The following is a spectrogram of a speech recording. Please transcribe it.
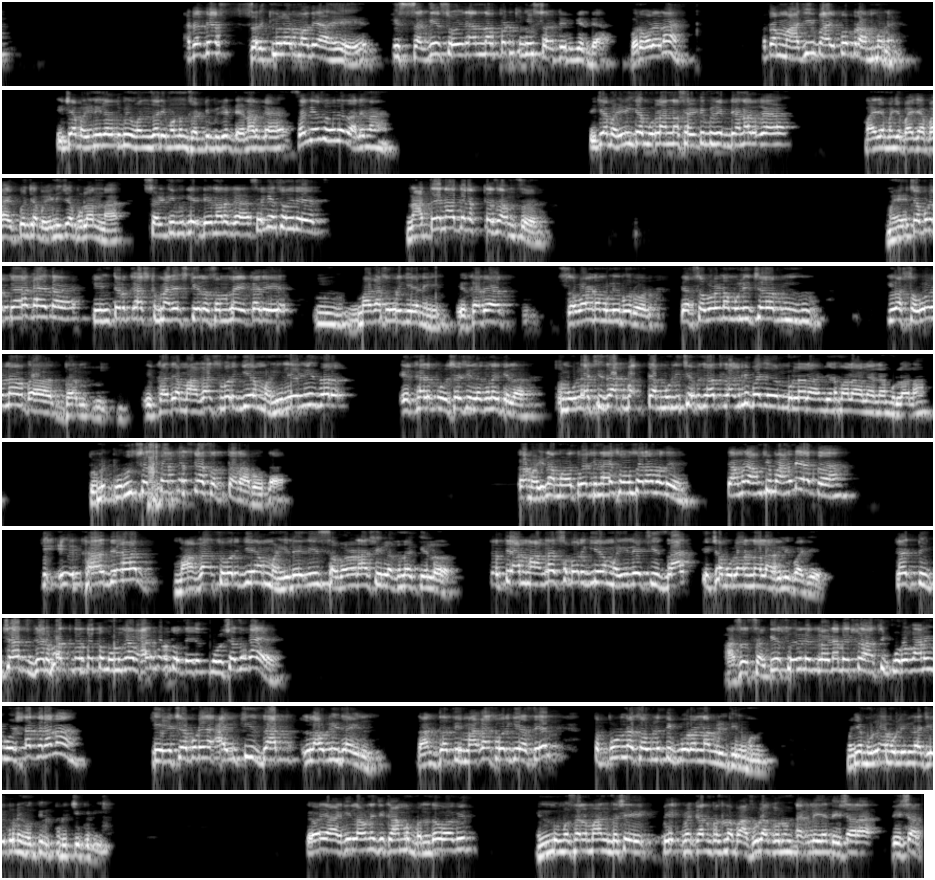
आता त्या सर्क्युलरमध्ये आहे की सगळे सोयऱ्यांना पण तुम्ही सर्टिफिकेट द्या. बरोबर आहे ना? आता माझी बायको ब्राह्मण आहे. तिच्या बहिणीला तुम्ही वंजारी म्हणून सर्टिफिकेट देणार काय सगळे सोयरे झाले ना. तिच्या बहिणीच्या मुलांना सर्टिफिकेट देणार का? माझ्या म्हणजे माझ्या बायकोच्या बहिणीच्या मुलांना सर्टिफिकेट देणार का? सगळे सोयरे आहेत. नाते नाते रक्तच आमचं. मग ह्याच्या पुढे काय कायदा आहे इंटरकास्ट मॅरेज केलं समजा एखादे मागासवर्गीयाने एखाद्या सवर्ण मुलीबरोबर त्या सवर्ण मुलीच्या किंवा सवर्ण एखाद्या मागासवर्गीय महिलेने जर एखाद्या पुरुषाशी लग्न केलं तर मुलाची जात त्या मुलीची जात लागली पाहिजे मुलाला जन्माला आलेल्या मुलाला. तुम्ही पुरुष सत्ताकच का सत्ता राबवता? का महिला महत्वाची नाही संसारामध्ये? त्यामुळे आमची मागणी आता. की एखाद्या मागासवर्गीय महिलेने सवर्णाशी लग्न केलं तर त्या मागासवर्गीय महिलेची जात तिच्या मुलांना लागली पाहिजे. त्या तिच्याच गर्भात तो मुलगा बाहेर पडतो त्याच्यात पुरुषाचं काय असं सगळे सोयीने करण्यापेक्षा अशी पुरोगामी घोषणा करा ना की ह्याच्या पुढे आईची जात लावली जाईल. आणि जर ती मागासवर्गीय असेल तर पूर्ण सवलती पोरांना मिळतील म्हणून. म्हणजे मुला मुलींना जे कोणी होतील पुढची पिढी. तेव्हा या आगी लावण्याची कामं बंद व्हावीत. हिंदू मुसलमान जसे एकमेकांपासून बाजूला करून टाकले या देशाला देशात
